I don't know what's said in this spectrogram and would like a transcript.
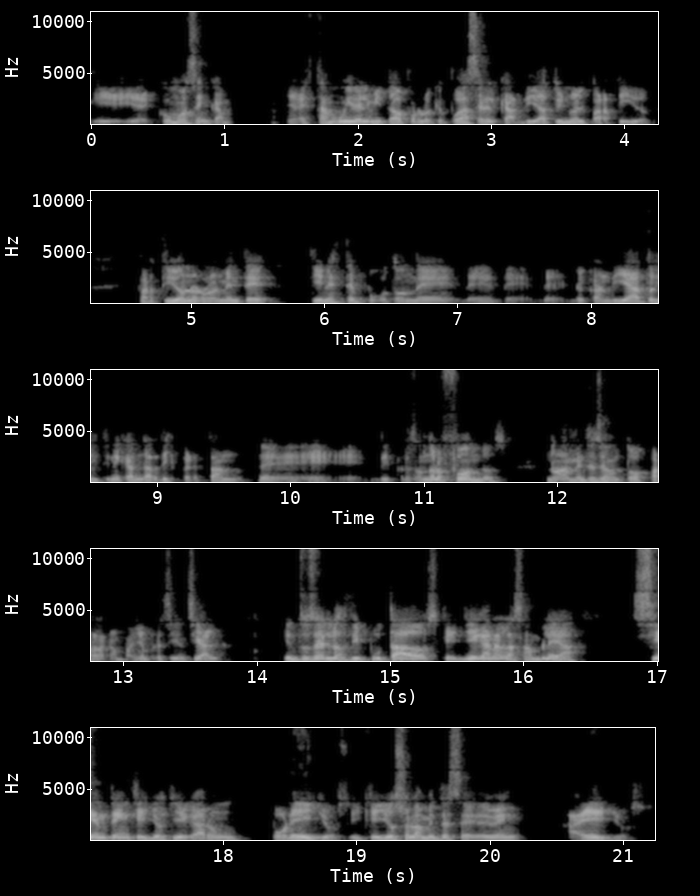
y, y cómo hacen campaña está muy delimitado por lo que puede hacer el candidato y no el partido. El partido normalmente tiene este botón de, de, de, de, candidatos y tiene que andar dispersando, eh, dispersando los fondos. Normalmente se van todos para la campaña presidencial. Y entonces los diputados que llegan a la asamblea sienten que ellos llegaron por ellos y que ellos solamente se deben a ellos.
